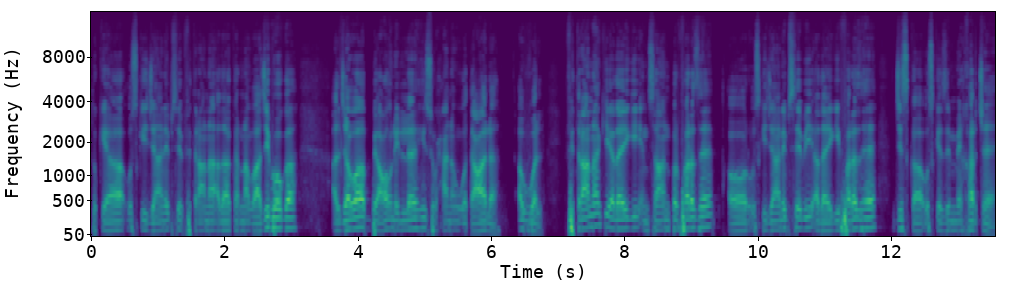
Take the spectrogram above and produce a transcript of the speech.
تو کیا اس کی جانب سے فطرانہ ادا کرنا واجب ہوگا؟ الجواب بعون اللہ سبحانہ و تعالی اول، فطرانہ کی ادائیگی انسان پر فرض ہے اور اس کی جانب سے بھی ادائیگی فرض ہے، جس کا اس کے ذمے خرچ ہے۔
